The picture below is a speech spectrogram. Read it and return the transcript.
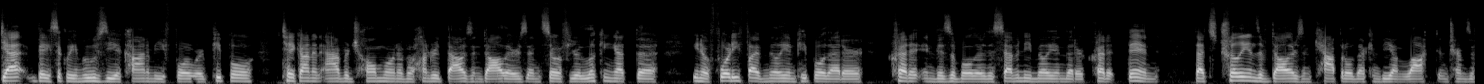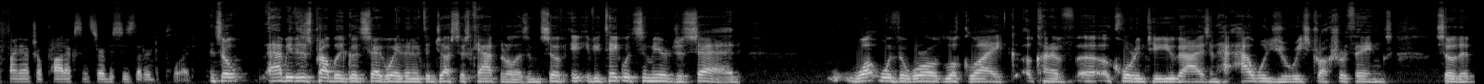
debt basically moves the economy forward. People take on an average home loan of $100,000 and so if you're looking at the, you know, 45 million people that are credit invisible or the 70 million that are credit thin, that's trillions of dollars in capital that can be unlocked in terms of financial products and services that are deployed. And so, Abby, this is probably a good segue then into justice capitalism. So, if, if you take what Samir just said, what would the world look like, uh, kind of uh, according to you guys, and how would you restructure things so that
